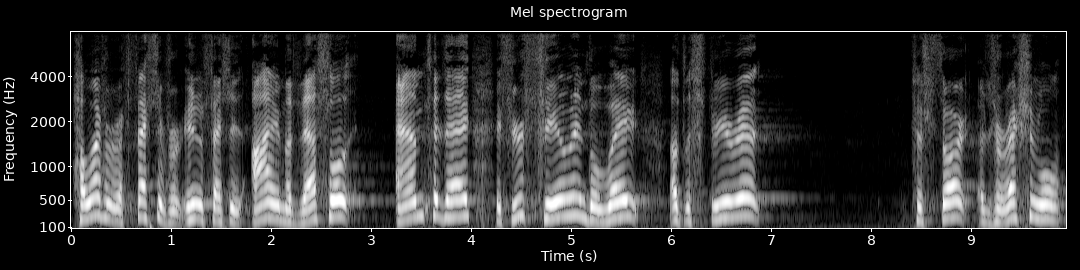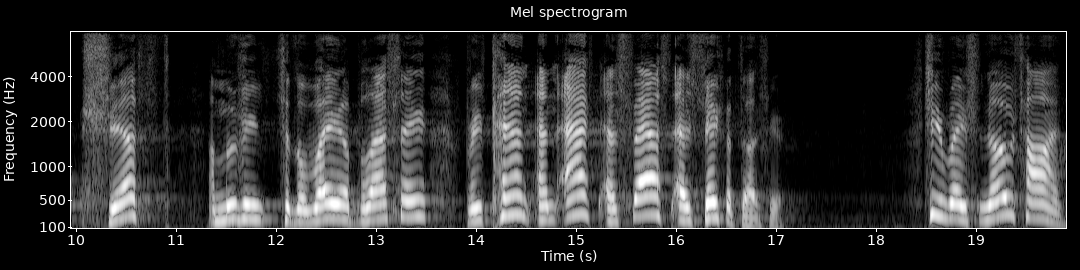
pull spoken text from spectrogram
however effective or ineffective I am a vessel, am today, if you're feeling the weight of the Spirit to start a directional shift, a moving to the way of blessing, repent and act as fast as Jacob does here. He wastes no time.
